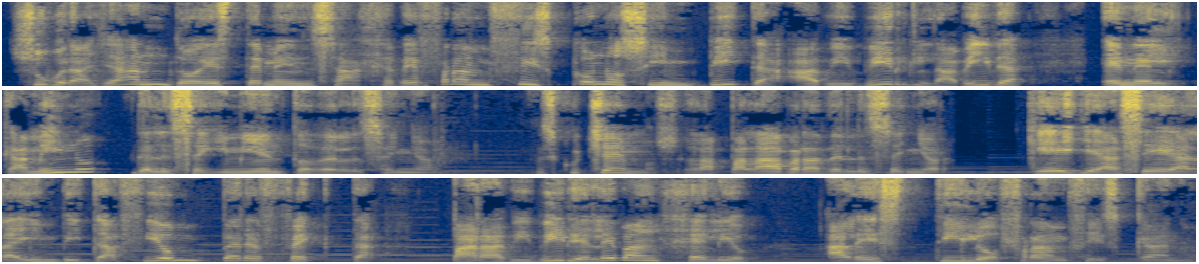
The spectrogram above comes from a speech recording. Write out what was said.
subrayando este mensaje de Francisco, nos invita a vivir la vida en el camino del seguimiento del Señor. Escuchemos la palabra del Señor, que ella sea la invitación perfecta para vivir el Evangelio al estilo franciscano.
